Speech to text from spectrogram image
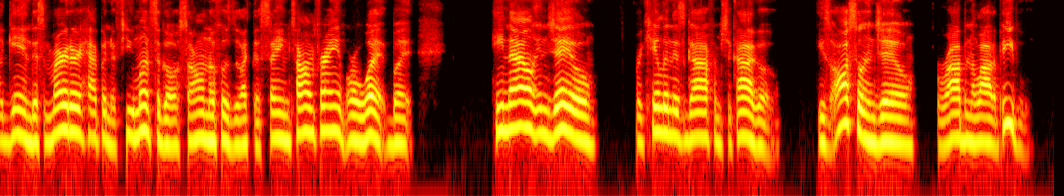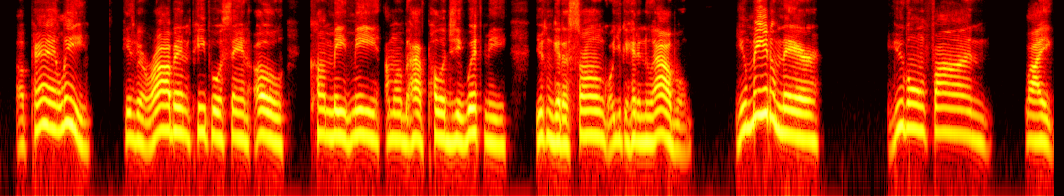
Again, this murder happened a few months ago, so I don't know if it was like the same time frame or what. But he now in jail for killing this guy from Chicago. He's also in jail for robbing a lot of people. Apparently, he's been robbing people, saying, "Oh, come meet me. I'm gonna have Polo G with me. You can get a song or you can hit a new album." You meet him there, you gonna find like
